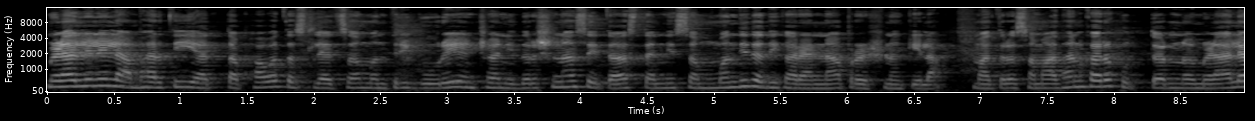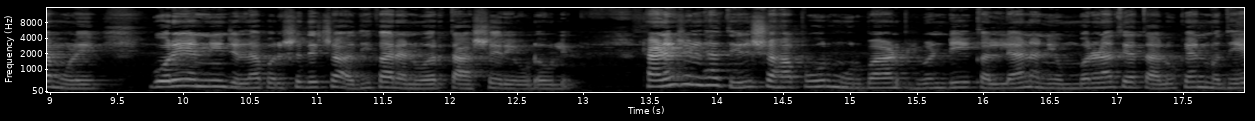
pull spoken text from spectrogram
मिळालेले लाभार्थी यात तफावत असल्याचं मंत्री गोरे यांच्या निदर्शनास येताच त्यांनी संबंधित अधिकाऱ्यांना प्रश्न केला. मात्र समाधानकारक उत्तर न मिळाल्यामुळे गोरे यांनी जिल्हा परिषदेच्या अधिकाऱ्यांवर ताशेरे उडवले. ठाणे जिल्ह्यातील शहापूर मुरबाड भिवंडी कल्याण आणि अंबरनाथ या तालुक्यांमध्ये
